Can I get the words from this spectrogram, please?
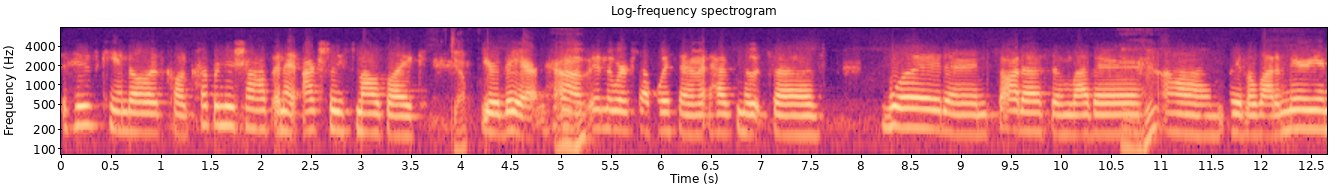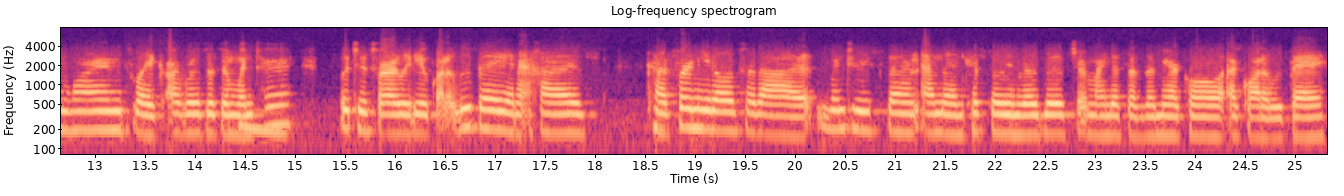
his candle is called Carpenter Shop, and it actually smells like Yep. you're there um, in the workshop with him. It has notes of wood and sawdust and leather. Um, we have a lot of Marian ones, like Our Roses in Winter, which is for Our Lady of Guadalupe, and it has kind of fir needles for that wintry scent, and then Castilian roses to remind us of the miracle at Guadalupe.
